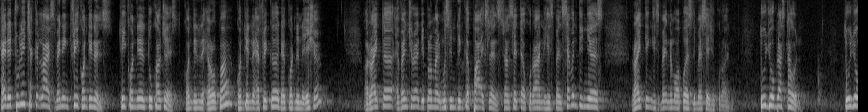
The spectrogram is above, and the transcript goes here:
Had a truly checkered life spanning three continents three continent, two cultures, continent Eropa, continent Africa dan continent Asia. A writer, adventurer, diplomat, Muslim thinker par excellence, translator of Quran. He spent 17 years writing his magnum opus, The Message of Quran. 17 tahun. 17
